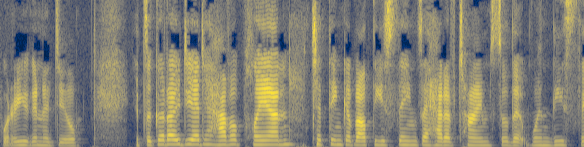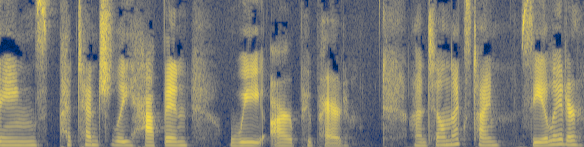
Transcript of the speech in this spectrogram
What are you going to do? It's a good idea to have a plan to think about these things ahead of time so that when these things potentially happen, we are prepared. Until next time, see you later.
